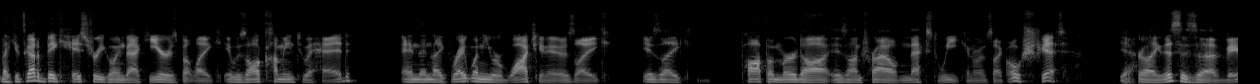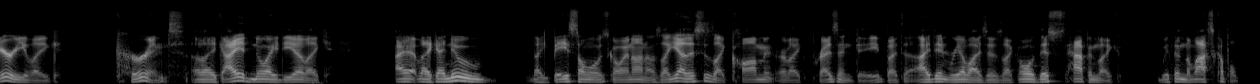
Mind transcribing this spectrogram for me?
like it's got a big history going back years, but like it was all coming to a head, and then like right when you were watching it, it was like, is like Papa Murdaugh is on trial next week, and it was like, oh shit, Yeah. we're like this is a very like current. Like I had no idea. Like I like I knew like based on what was going on, I was like, yeah, this is like common or like present day, but I didn't realize it was like, oh, this happened like within the last couple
